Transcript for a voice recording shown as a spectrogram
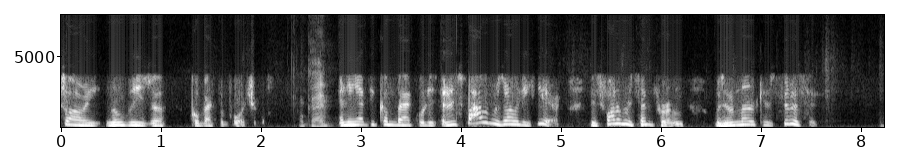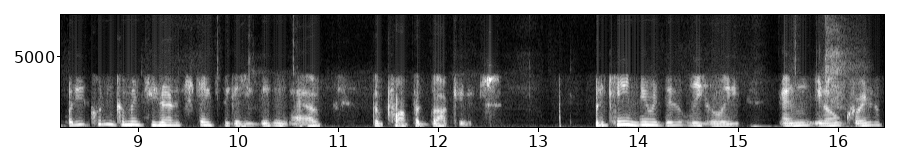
Sorry, no visa. Go back to Portugal. okay. And he had to come back with his. And his father was already here. His father was sent for him. Was an American citizen, but he couldn't come into the United States because he didn't have the proper documents. But he came here and did it legally, and you know, created.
